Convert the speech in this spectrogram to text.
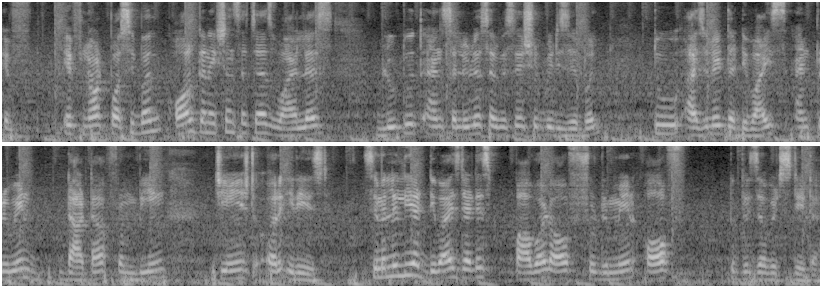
If if not possible, all connections such as wireless, Bluetooth and cellular services should be disabled to isolate the device and prevent data from being changed, or erased. Similarly, a device that is powered off should remain off to preserve its data.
